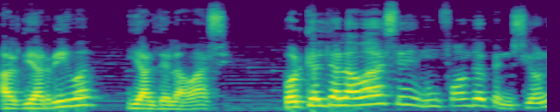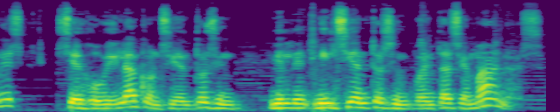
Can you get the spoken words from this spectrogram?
al de arriba y al de la base. Porque el de la base en un fondo de pensiones se jubila con 1.150 semanas,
